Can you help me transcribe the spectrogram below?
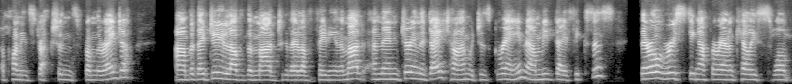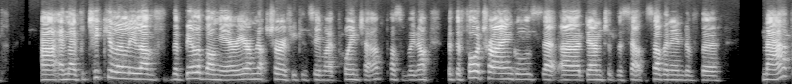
upon instructions from the ranger. Um, but they do love the mud. They love feeding in the mud. And then during the daytime, which is green, our midday fixes, they're all roosting up around Kelly's Swamp. Uh, and they particularly love the Billabong area. I'm not sure if you can see my pointer, possibly not, but the four triangles that are down to the south, southern end of the map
